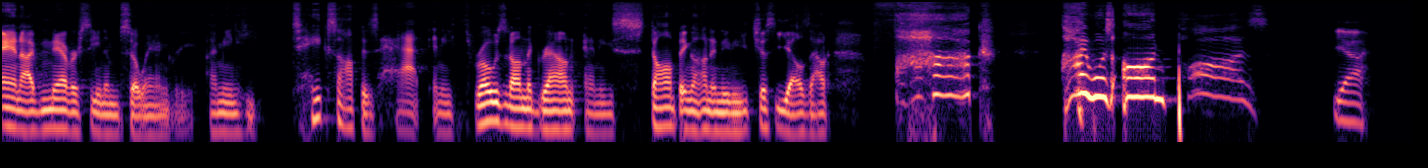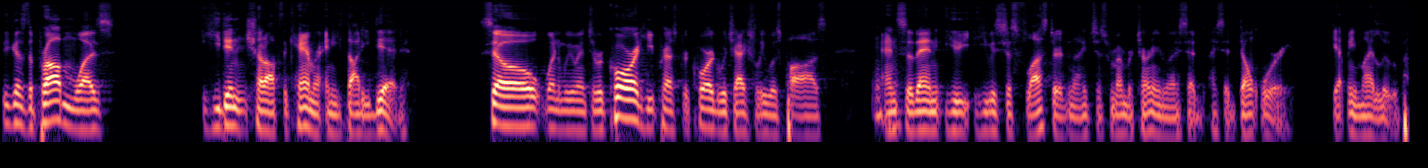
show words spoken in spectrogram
And I've never seen him so angry. I mean, he takes off his hat and he throws it on the ground and he's stomping on it and he just yells out, fuck, I was on pause Yeah. because the problem was he didn't shut off the camera and he thought he did. So when we went to record, he pressed record, which actually was pause. And Mhm. so then he he was just flustered. And I just remember turning to him. I said, I said, Don't worry, get me my lube.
